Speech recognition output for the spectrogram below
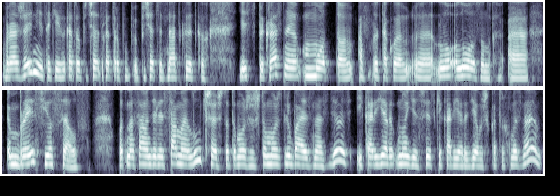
выражений, таких, которые печатают, которые печатают на открытках, есть прекрасное мотто, такой э, лозунг э, «embrace yourself». Вот на самом деле самое лучшее, что ты можешь, что может любая из нас сделать, и карьеры, многие светские карьеры девушек, которых мы знаем,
